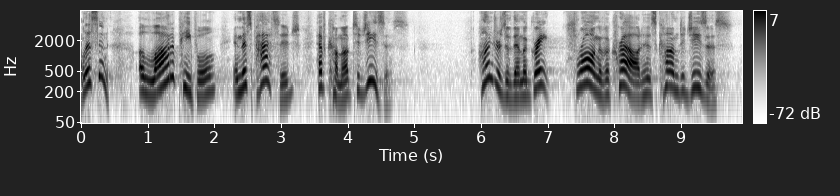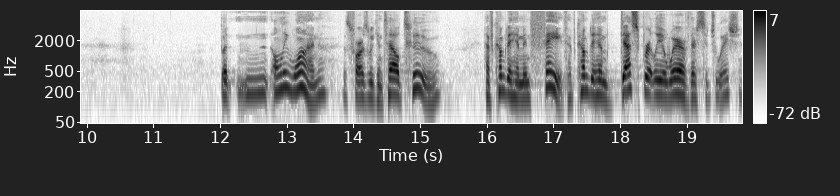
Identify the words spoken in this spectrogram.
Listen, a lot of people in this passage have come up to Jesus. Hundreds of them, a great throng of a crowd has come to Jesus. But only one, as far as we can tell, two, have come to him in faith, have come to him desperately aware of their situation.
